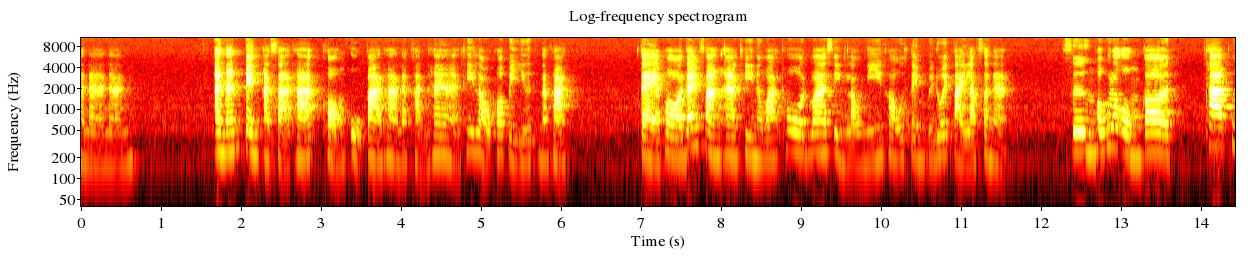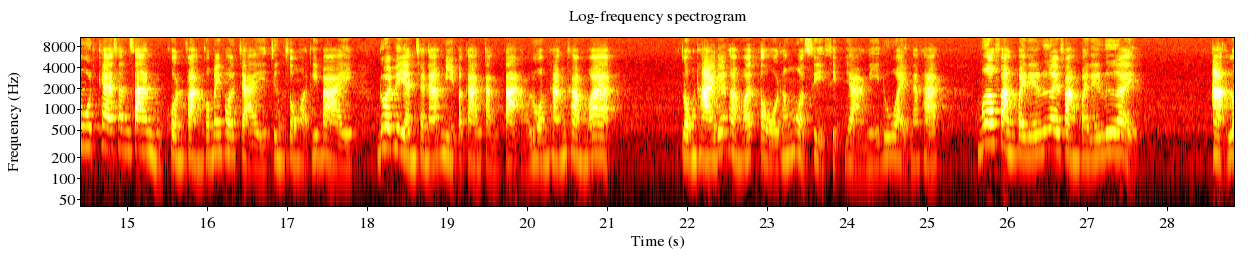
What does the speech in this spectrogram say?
ทนานั้น อันนั้นเป็นอัศาธะของอุปาทานขันห้าที่เราเข้าไปยึดนะคะ แต่พอได้ฟังอาทีนวะโทษว่าสิ่งเหล่านี้เขาเต็มไปด้วยไตรลักษณะ ซึ่งพระพุทธองค์ก็ถ้าพูดแค่สั้นๆ คนฟังก็ไม่เข้าใจจึงทรงอธิบายด้วยพยัญชนะมีประการต่างๆ รวมทั้งคำว่า ลงท้ายด้วยคำว่าโตทั้งหมด 40 อย่างนี้ด้วยนะคะ เมื่อฟังไปเรื่อยๆ ฟังไปเรื่อยๆ อะโล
